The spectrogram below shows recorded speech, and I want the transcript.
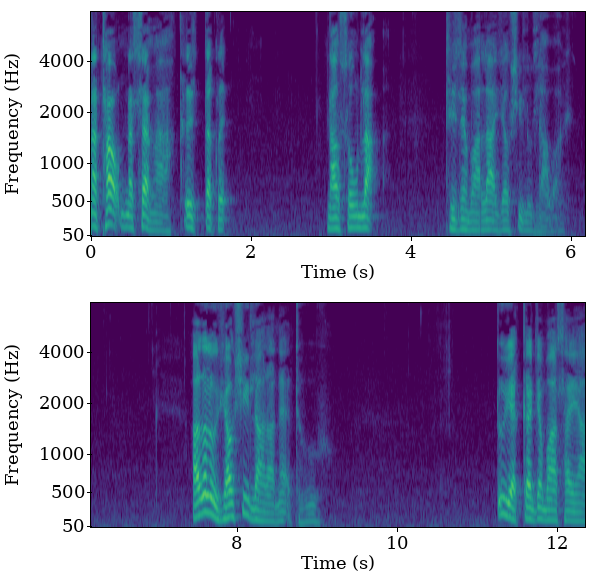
2025ခရစ်တက္ကရာနောက်ဆုံးလဒီဇင်ဘာလရောက်ရှိလို့လာပါပြီအဲဒါလို့ရောက်ရှိလာတာနဲ့အတူ သူ့ရဲ့ကံကြမ္မာဆိုင်ရာ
